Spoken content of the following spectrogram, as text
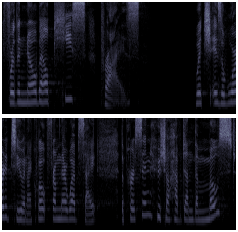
for the Nobel Peace Prize, which is awarded to, and I quote from their website, the person who shall have done the most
